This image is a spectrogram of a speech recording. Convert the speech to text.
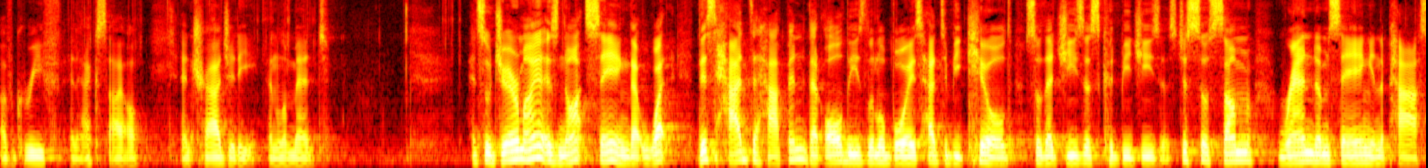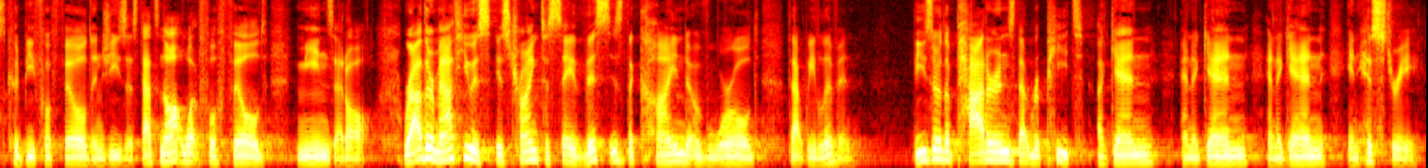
of grief and exile and tragedy and lament. And so Jeremiah is not saying that what this had to happen, that all these little boys had to be killed so that Jesus could be Jesus, just so some random saying in the past could be fulfilled in Jesus. That's not what fulfilled means at all. Rather, Matthew is, is trying to say this is the kind of world that we live in. These are the patterns that repeat again and again and again in history.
